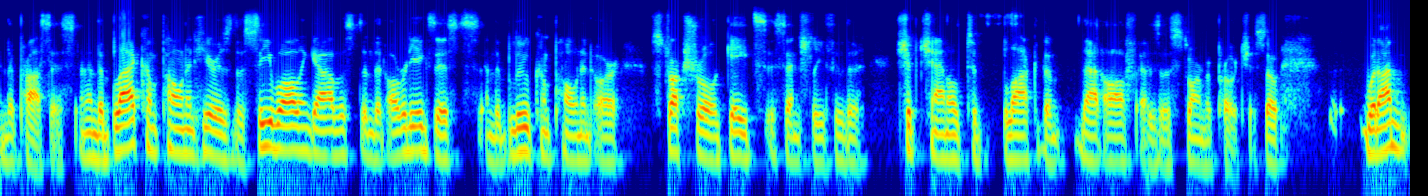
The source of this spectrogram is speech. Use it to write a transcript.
in the process. And then the black component here is the seawall in Galveston that already exists, and the blue component are structural gates essentially through the ship channel to block them that off as a storm approaches. So what I'm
